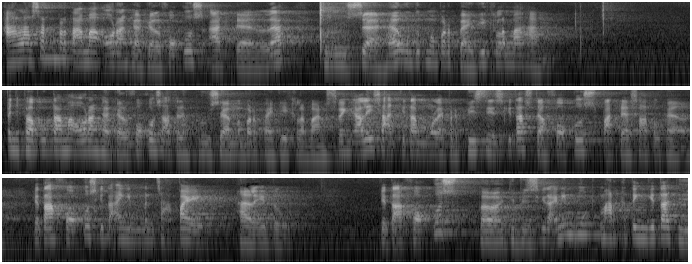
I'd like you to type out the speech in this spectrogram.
Alasan pertama orang gagal fokus adalah berusaha untuk memperbaiki kelemahan penyebab utama orang gagal fokus adalah berusaha memperbaiki kelemahan. Seringkali saat kita mulai berbisnis, kita sudah fokus pada satu hal. Kita fokus, kita ingin mencapai hal itu. Kita fokus bahwa di bisnis kita ini marketing kita di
